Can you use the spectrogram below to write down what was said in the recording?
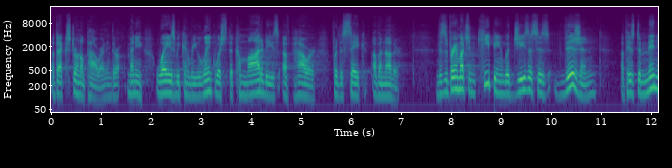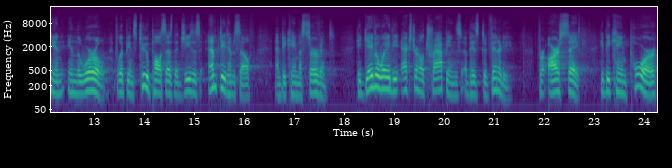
of external power. I think there are many ways we can relinquish the commodities of power for the sake of another. This is very much in keeping with Jesus' vision of his dominion in the world. Philippians 2, Paul says that Jesus emptied himself and became a servant. He gave away the external trappings of his divinity for our sake he became poor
